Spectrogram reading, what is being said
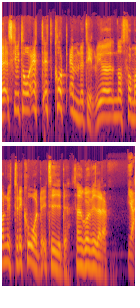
Eh, ska vi ta ett, ett kort ämne till? Vi har något form av nytt rekord i tid. Sen går vi vidare. Ja.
